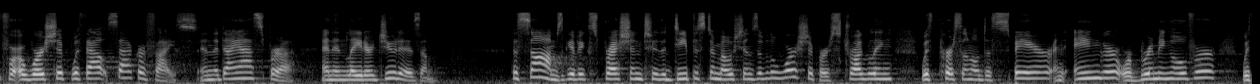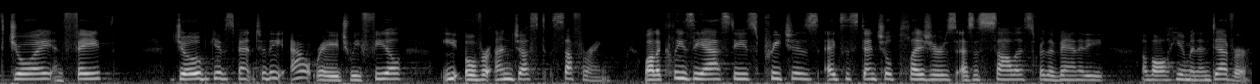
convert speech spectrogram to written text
for a worship without sacrifice in the diaspora and in later Judaism. The Psalms give expression to the deepest emotions of the worshiper, struggling with personal despair and anger or brimming over with joy and faith. Job gives vent to the outrage we feel over unjust suffering, while Ecclesiastes preaches existential pleasures as a solace for the vanity of all human endeavor.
